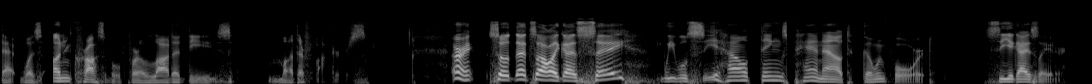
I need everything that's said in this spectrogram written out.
that was uncrossable for a lot of these motherfuckers. All right, so that's all I got to say. We will see how things pan out going forward. See you guys later.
